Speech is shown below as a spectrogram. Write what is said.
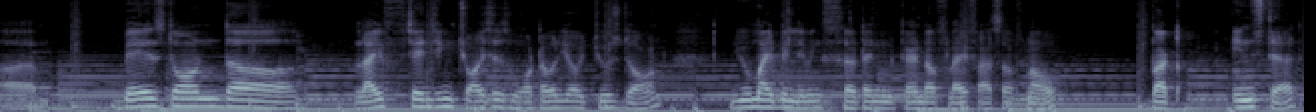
Uh, based on the life changing choices whatever you have chosen on you might be living certain kind of life as of now. But instead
